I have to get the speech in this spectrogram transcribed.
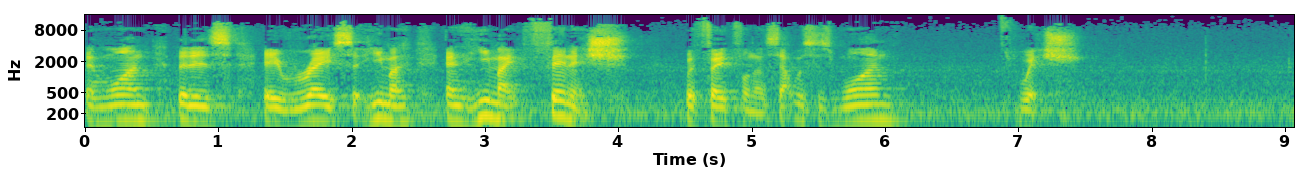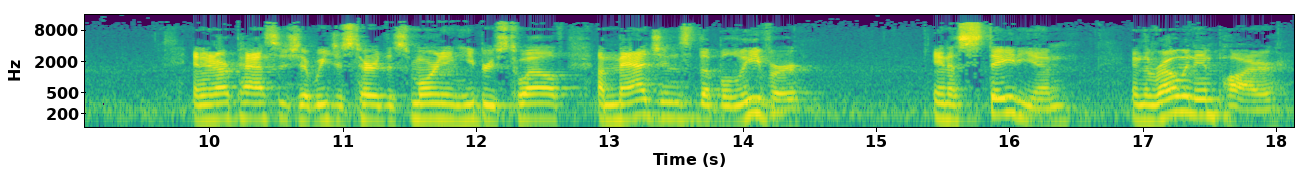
and one that is a race that he might and he might finish with faithfulness. That was his one wish. And in our passage that we just heard this morning, Hebrews 12 imagines the believer in a stadium in the Roman Empire,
